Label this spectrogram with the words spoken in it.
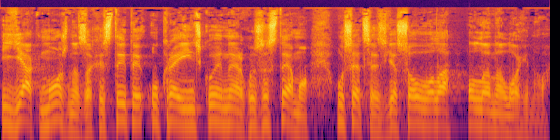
І як можна захистити українську енергосистему? Усе це з'ясовувала Олена Логінова.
